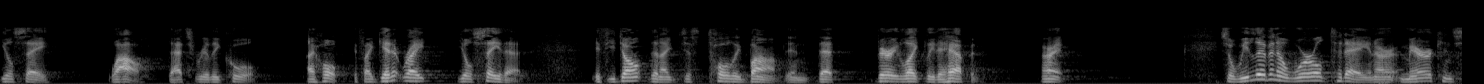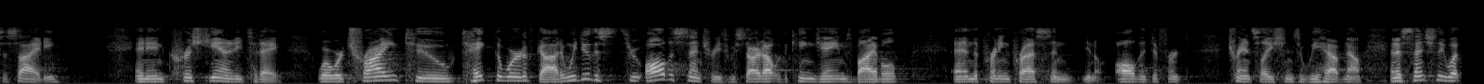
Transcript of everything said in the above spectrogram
you'll say, wow, that's really cool. I hope. If I get it right, you'll say that. If you don't, then I just totally bombed, and that's very likely to happen. All right. So we live in a world today, in our American society, and in Christianity today, where we're trying to take the Word of God, and we do this through all the centuries. We started out with the King James Bible and the printing press and, you know, all the different translations that we have now. And essentially what,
